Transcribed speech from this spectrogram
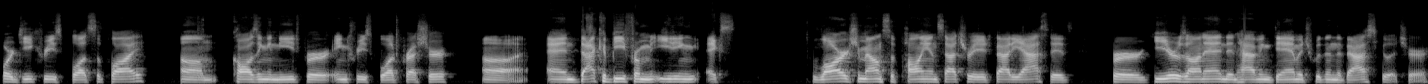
or decreased blood supply, um, causing a need for increased blood pressure. Uh, and that could be from eating ex- large amounts of polyunsaturated fatty acids for years on end and having damage within the vasculature.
